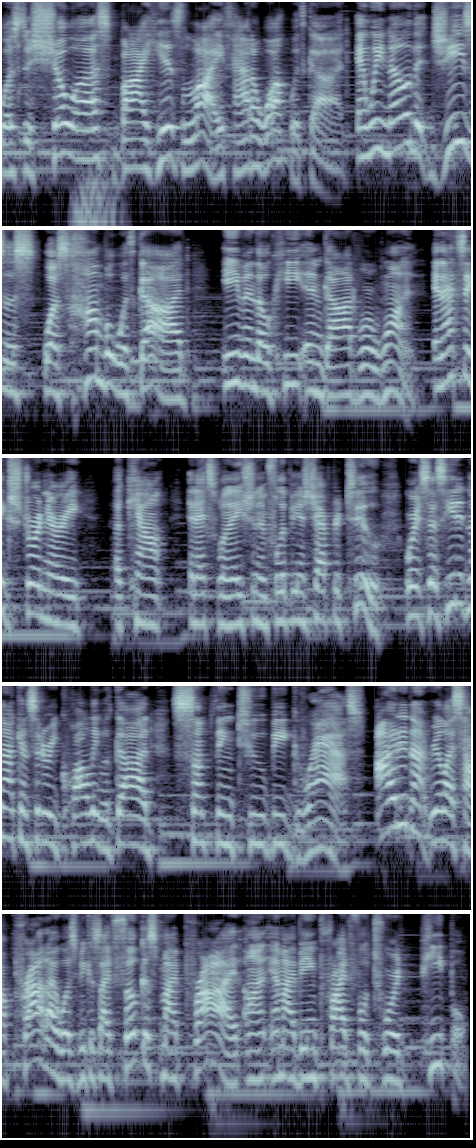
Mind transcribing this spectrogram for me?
was to show us by his life how to walk with God. And we know that Jesus was humble with God even though he and God were one. And that's the extraordinary account and explanation in Philippians chapter 2, where it says, He did not consider equality with God something to be grasped. I did not realize how proud I was because I focused my pride on, Am I being prideful toward people?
